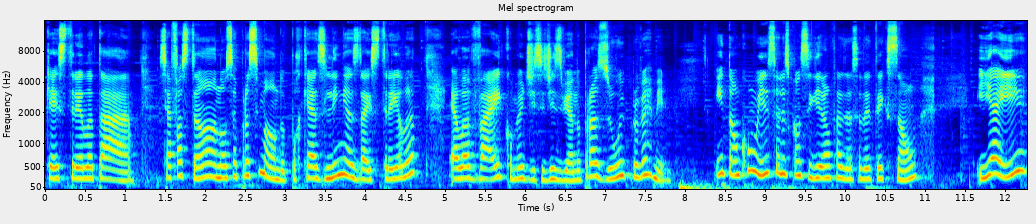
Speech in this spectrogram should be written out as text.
que a estrela está se afastando ou se aproximando, porque as linhas da estrela, ela vai, como eu disse, desviando para o azul e para o vermelho. Então, com isso, eles conseguiram fazer essa detecção e aí,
